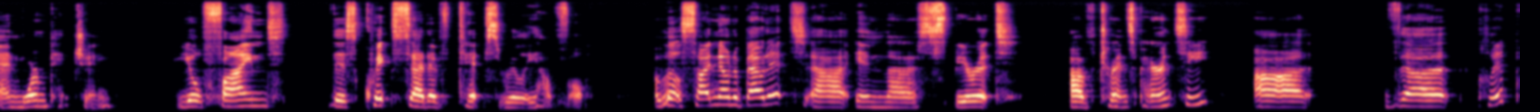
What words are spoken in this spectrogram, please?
and warm pitching, you'll find this quick set of tips really helpful. A little side note about it, uh, in the spirit of transparency, uh, the clip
